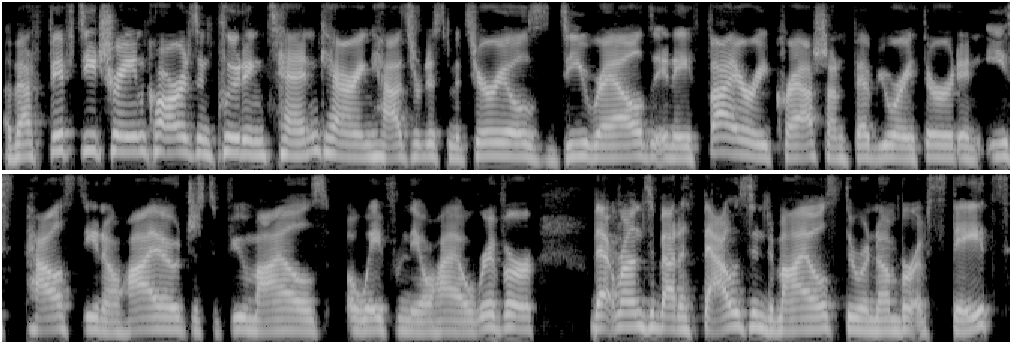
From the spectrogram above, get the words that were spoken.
About 50 train cars, including 10 carrying hazardous materials, derailed in a fiery crash on February 3rd in East Palestine, Ohio, just a few miles away from the Ohio River that runs about a thousand miles through a number of states.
